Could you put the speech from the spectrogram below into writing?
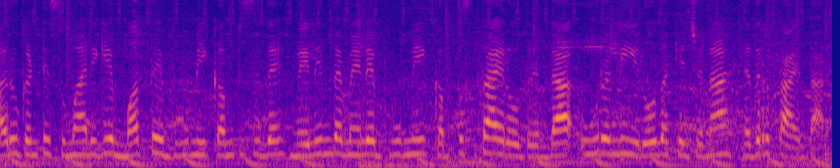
ಆರು ಗಂಟೆ ಸುಮಾರಿಗೆ ಮತ್ತೆ ಭೂಮಿ ಕಂಪಿಸಿದೆ. ಮೇಲಿಂದ ಮೇಲೆ ಭೂಮಿ ಕಂಪಿಸ್ತಾ ಇರೋದ್ರಿಂದ ಊರಲ್ಲಿ ಇರೋದಕ್ಕೆ ಜನ ಹೆದರ್ತಾ ಇದ್ದಾರೆ.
